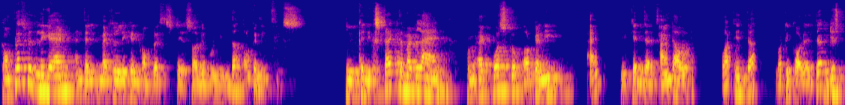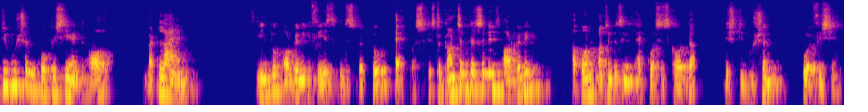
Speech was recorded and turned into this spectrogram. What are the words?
complex with ligand and the metal ligand complex stays soluble in the organic phase. So you can extract the metal ion from aqueous to organic and you can then find out what is the what we call as the distribution coefficient of metal ion into organic phase with respect to aqueous phase. The concentration is organic upon concentration in aqueous is called the distribution coefficient.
